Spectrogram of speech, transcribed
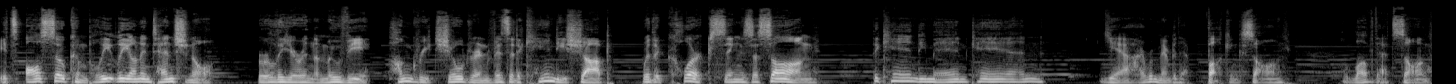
It's also completely unintentional. Earlier in the movie, hungry children visit a candy shop where the clerk sings a song. The Candyman can. Yeah, I remember that fucking song. I love that song.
